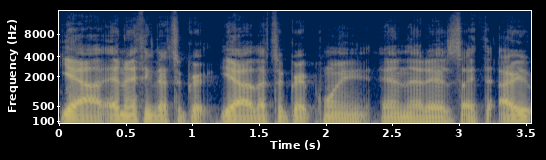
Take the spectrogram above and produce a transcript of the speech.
Yeah, and I think that's a great yeah, that's a great point, and that is I th- I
